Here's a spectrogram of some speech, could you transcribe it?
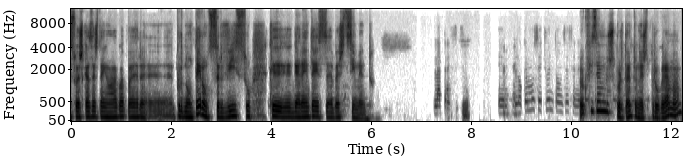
suas casas tenham água para, por não ter um serviço que garanta esse abastecimento. O que fizemos, portanto, neste programa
